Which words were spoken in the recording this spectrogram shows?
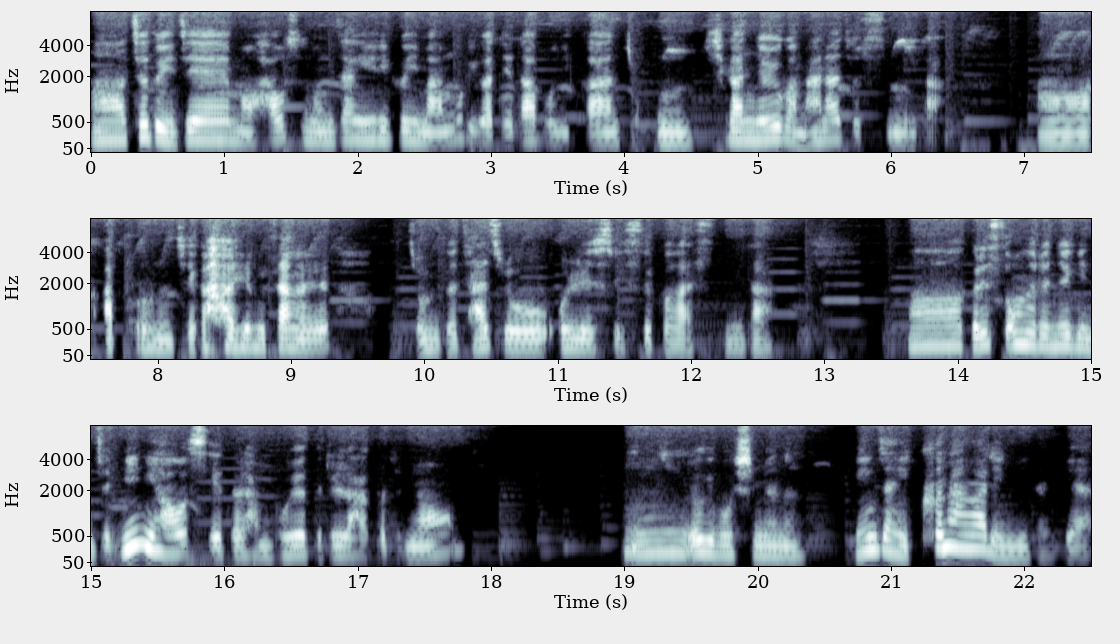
아, 저도 이제 뭐 하우스 농장 일이 거의 마무리가 되다 보니까 조금 시간 여유가 많아졌습니다. 어, 앞으로는 제가 영상을 좀 더 자주 올릴 수 있을 것 같습니다. 아, 그래서 오늘은 여기 이제 미니 하우스 애들 한번 보여드리려 하거든요. 음, 여기 보시면은 굉장히 큰 항아리입니다, 이게.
